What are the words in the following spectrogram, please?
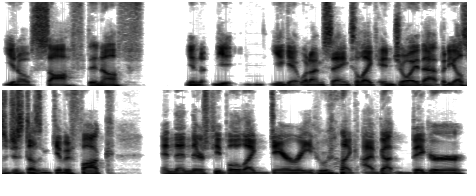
you know, soft enough you know you, you get what i'm saying to like enjoy that but he also just doesn't give a fuck and then there's people like Darry who like I've got bigger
